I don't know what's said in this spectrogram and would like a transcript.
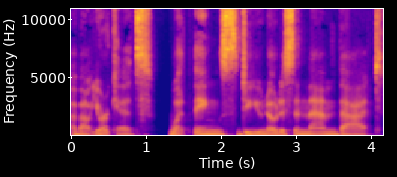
about your kids? What things do you notice in them that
